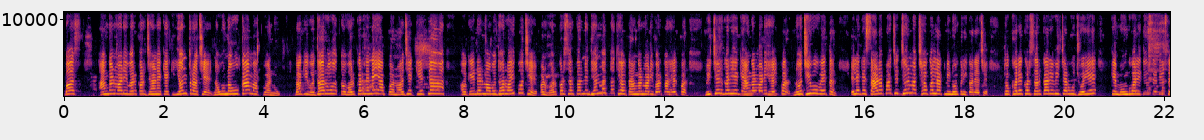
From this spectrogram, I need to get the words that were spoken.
બસ, આંગણવાડી વર્કર જાણે કે એક યંત્ર છે, નવું નવું કામ આપવાનું. બાકી વધારો તો વર્કરને નહીં આપવાનો. આજે કેટલા કેડરમાં વધારો આપ્યો છે, પણ વર્કર સરકારને ધ્યાનમાં જ નથી આવતા. Anganwadi worker helper. વિચાર કરીએ કે આંગણવાડી હેલ્પર નજીવું વેતન, એટલે કે સાડા પાંચ હજારમાં છ કલાકની નોકરી કરે છે. તો ખરેખર સરકારે વિચારવું જોઈએ કે મોંઘવારી દિવસે દિવસે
